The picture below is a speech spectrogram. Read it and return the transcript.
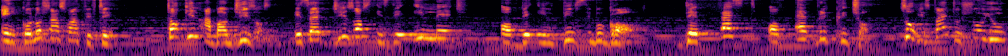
in Colossians 1:15, talking about Jesus. He said, Jesus is the image of the invincible God, the first of every creature. So he's trying to show you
